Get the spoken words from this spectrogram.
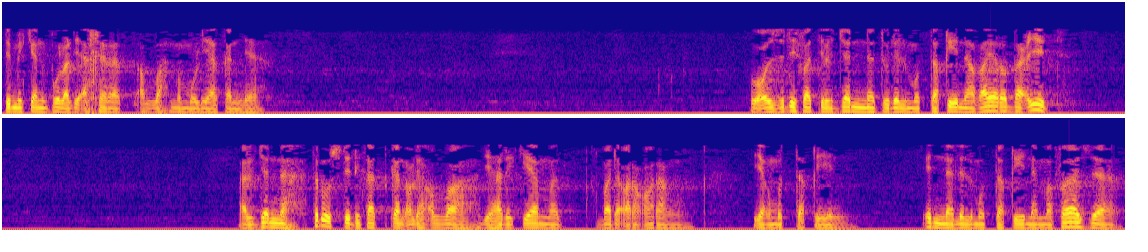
Demikian pula di akhirat Allah memuliakannya. Wa jannatu lil muttaqina ghairu ba'id. Al-jannah terus didekatkan oleh Allah di hari kiamat kepada orang-orang yang muttaqin. Inna lil muttaqina mafaza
